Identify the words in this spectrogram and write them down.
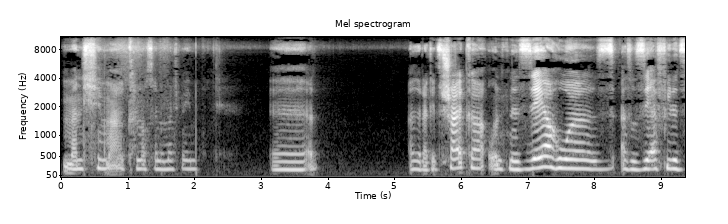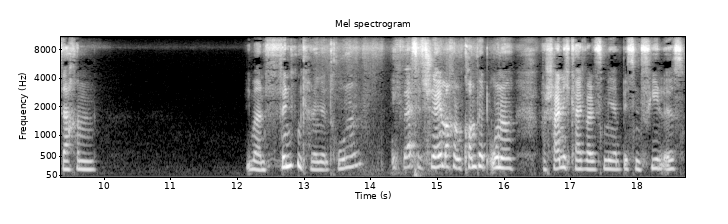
Manchmal kann auch sein, manchmal eben. Äh, also da gibt es Schalker und eine sehr hohe, also sehr viele Sachen die man finden kann in den Truhen. Ich werde es jetzt schnell machen und komplett ohne Wahrscheinlichkeit, weil es mir ein bisschen viel ist.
